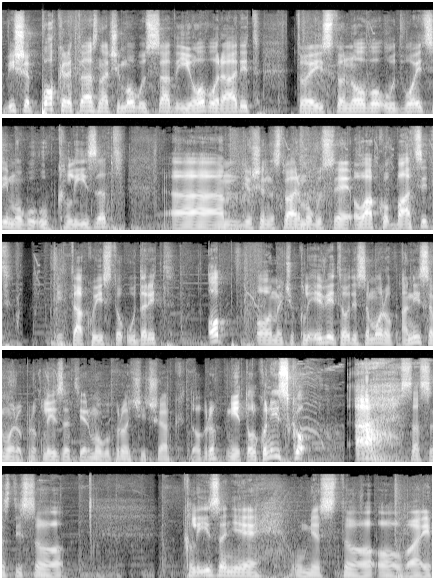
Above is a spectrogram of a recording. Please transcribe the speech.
više pokreta, znači mogu sad i ovo radit, to je isto novo u dvojci, mogu uklizat. još jedna stvar, mogu se ovako bacit i tako isto udarit. Op, ovome ću kli... Vidite, ovdje sam morao, a nisam morao proklizat jer mogu proći čak, dobro, nije toliko nisko. Ah, sad sam stisao klizanje umjesto ovaj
